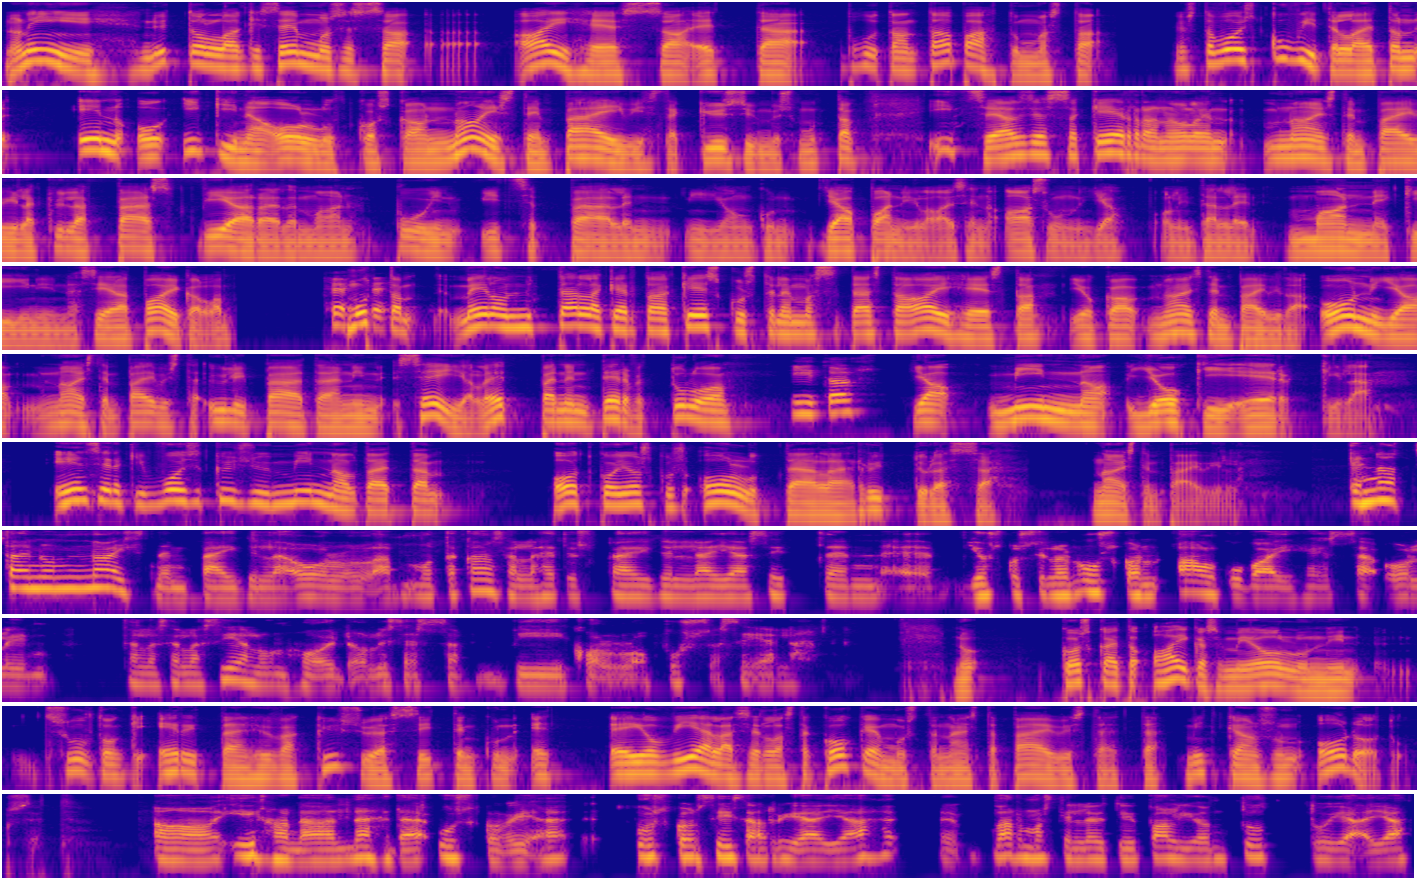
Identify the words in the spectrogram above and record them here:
No niin, nyt ollaankin semmoisessa aiheessa, että puhutaan tapahtumasta, josta voisi kuvitella, että on en ole ikinä ollut, koska on naisten päivistä kysymys, mutta itse asiassa kerran olen naisten päivillä kyllä päässyt vierailemaan, puin itse päälle jonkun japanilaisen asun ja olin tälleen mannekiininä siellä paikalla. Mutta meillä on nyt tällä kertaa keskustelemassa tästä aiheesta, joka naisten päivillä on ja naisten päivistä ylipäätään, niin Seija Leppänen, tervetuloa. Kiitos. Ja Minna Joki-Erkkilä. Ensinnäkin voisi kysyä Minnalta, että ootko joskus ollut täällä Ryttylässä naistenpäivillä? En ole tainnut naisten päivillä olla, mutta kansanlähetyspäivillä ja sitten eh, joskus silloin uskon alkuvaiheessa olin tällaisella sielunhoidollisessa viikonlopussa siellä. No, koska et ole aikaisemmin ollut, niin sulta onkin erittäin hyvä kysyä sitten, kun et, ei ole vielä sellaista kokemusta näistä päivistä, että mitkä on sun odotukset? Aa, ihanaa nähdä uskovia, uskon sisaria ja varmasti löytyy paljon tuttuja ja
